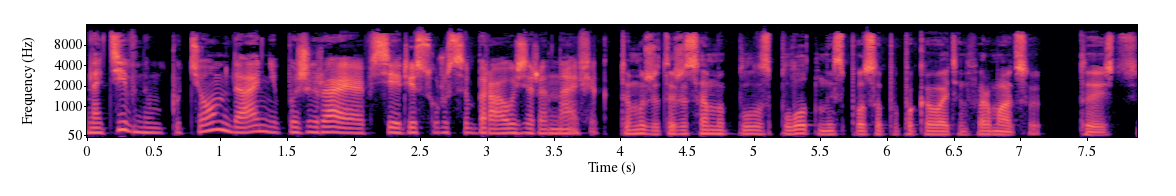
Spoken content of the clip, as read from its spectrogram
нативным путем, да, не пожирая все ресурсы браузера нафиг. К тому же это же самый плотный способ упаковать информацию. То есть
